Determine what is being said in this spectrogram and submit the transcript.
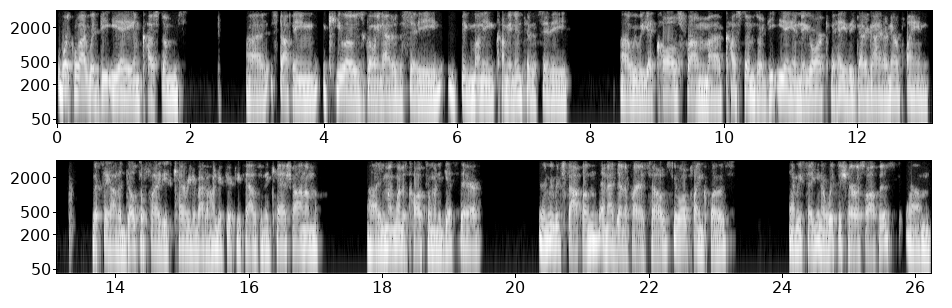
work a lot with DEA and customs, uh, stopping kilos going out of the city, big money coming into the city, uh, we would get calls from uh, customs or DEA in New York. Hey, we got a guy on an airplane. Let's say on a Delta flight, he's carrying about 150,000 in cash on him. Uh, you might want to talk to him when he gets there. And then we would stop him and identify ourselves. We're all plain clothes, and we say, you know, with the sheriff's office. Um,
